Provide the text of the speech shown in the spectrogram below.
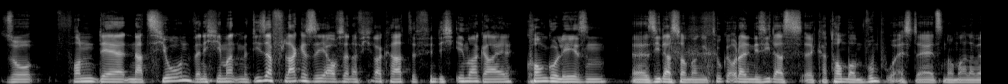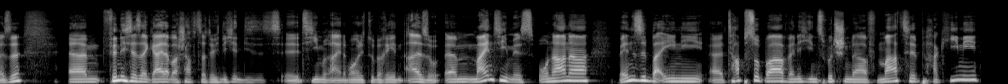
so von der Nation, wenn ich jemanden mit dieser Flagge sehe auf seiner FIFA-Karte, finde ich immer geil. Kongolesen, äh, Silas Wamangituka oder nee, Silas äh, Katombam Wumpu ist der jetzt normalerweise. Ähm, finde ich sehr, sehr geil, aber schafft es natürlich nicht in dieses äh, Team rein, brauchen wir nicht drüber reden. Also, ähm, mein Team ist Onana, Benzebaini, äh, Tapsoba, wenn ich ihn switchen darf, Martip, Hakimi,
